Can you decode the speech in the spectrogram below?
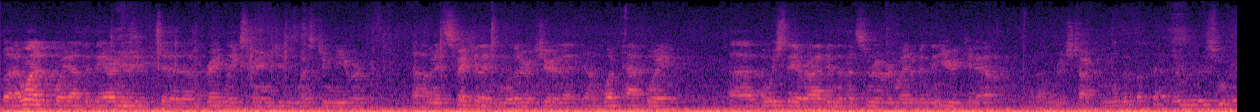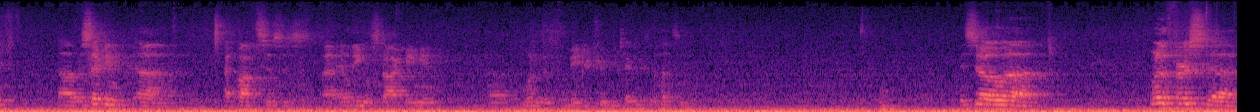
but I wanted to point out that they are native to the Great Lakes range in western New York. Um, and it's speculated in the literature that um, one pathway uh, by which they arrived in the Hudson River might have been the Erie Canal. Uh, Rich talked a little bit about that earlier this morning. Uh, the second uh, hypothesis is uh, illegal stocking in uh, one of the major tributaries of the Hudson. And so, uh, one of the first uh,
